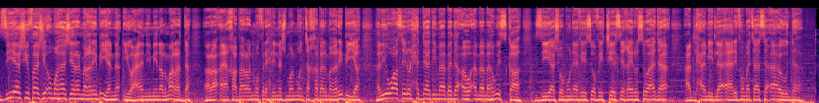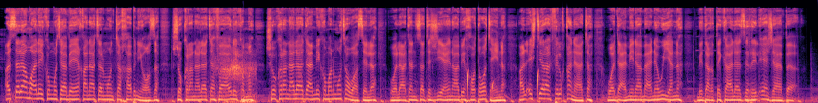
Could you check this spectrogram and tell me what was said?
زياش يفاجئ مهاجرا مغربيا يعاني من المرض. رائع خبر مفرح لنجم المنتخب المغربي. هل يواصل الحداد ما بدأه أمام هويسكا زياش ومنافسه في تشيلسي غير سعداء عبد الحميد لا أعرف متى سأعود. السلام عليكم متابعي قناة المنتخب نيوز. شكرا على تفاعلكم. شكرا على دعمكم المتواصل. ولا تنسى تشجيعنا بخطوتين. الاشتراك في القناة ودعمنا معنويا بضغطك على زر الإعجاب.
